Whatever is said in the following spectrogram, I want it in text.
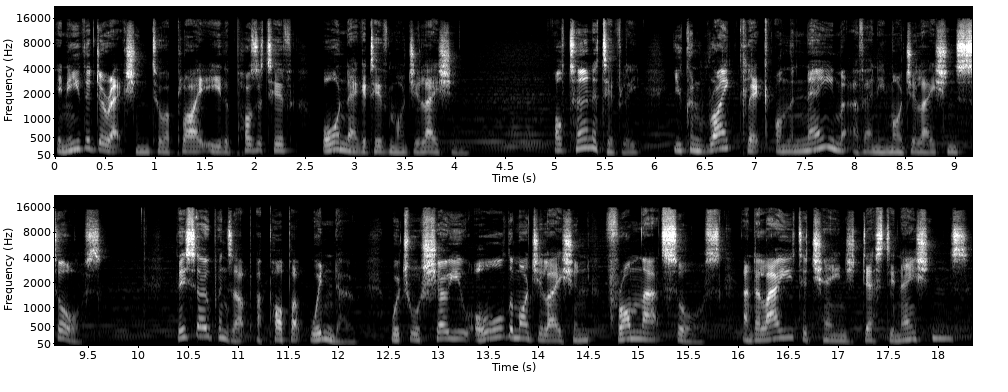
in either direction to apply either positive or negative modulation. Alternatively, you can right click on the name of any modulation source. This opens up a pop-up window which will show you all the modulation from that source and allow you to change destinations,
